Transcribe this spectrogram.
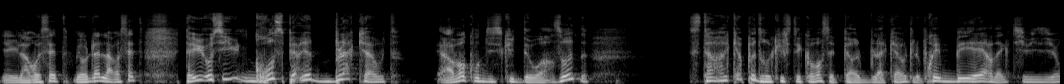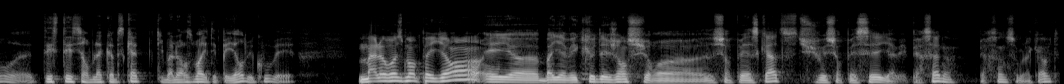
il y a eu la recette. Mais au-delà de la recette, t'as eu aussi une grosse période blackout. Et avant qu'on discute de Warzone, c'était avec un peu de recul, c'était comment cette période blackout Le premier BR d'Activision, euh, testé sur Black Ops 4, qui malheureusement était payant, du coup, mais. Malheureusement payant, et euh, bah, il y avait que des gens sur, euh, sur PS4. Si tu jouais sur PC, il y avait personne. hein. Personne sur Blackout.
